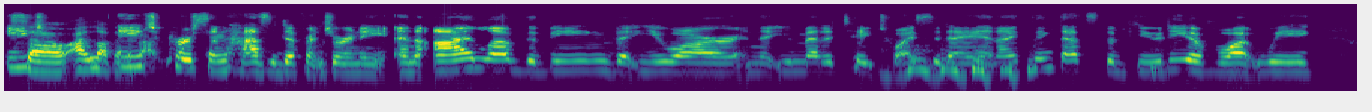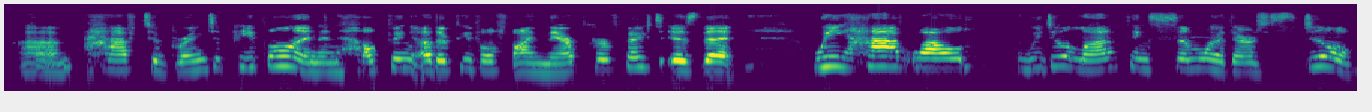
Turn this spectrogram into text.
Each, so I love it. Each person you. has a different journey. And I love the being that you are and that you meditate twice a day. and I think that's the beauty of what we, um, have to bring to people and in helping other people find their perfect is that we have while we do a lot of things similar there's still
